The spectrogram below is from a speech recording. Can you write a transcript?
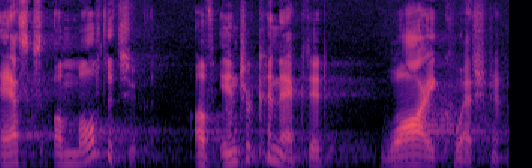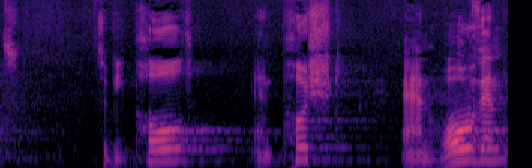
asks a multitude of interconnected why questions to be pulled and pushed and woven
